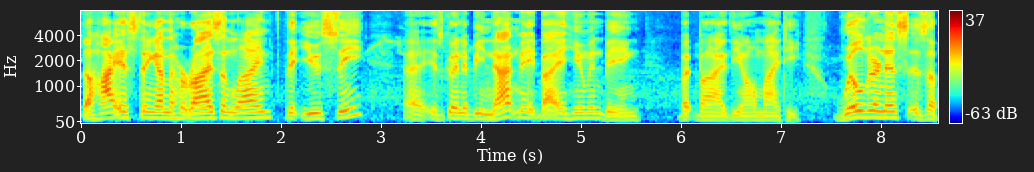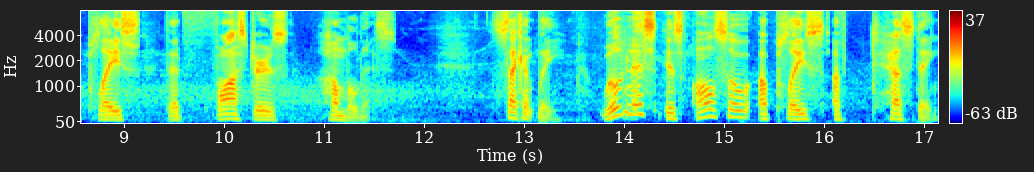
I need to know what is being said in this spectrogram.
the highest thing on the horizon line that you see uh, is going to be not made by a human being, but by the Almighty. Wilderness is a place that fosters humbleness. Secondly, wilderness is also a place of testing.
